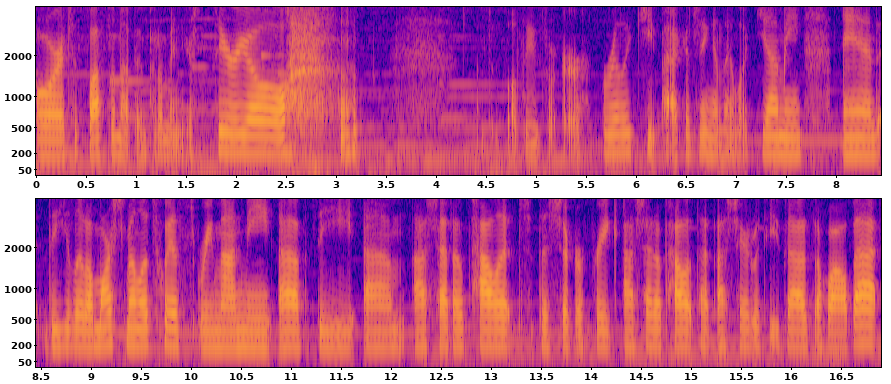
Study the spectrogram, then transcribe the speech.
or to slice them up and put them in your cereal. thought these were really cute packaging and they look yummy. And the little marshmallow twist remind me of the um, eyeshadow palette, the Sugar Freak eyeshadow palette that I shared with you guys a while back.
